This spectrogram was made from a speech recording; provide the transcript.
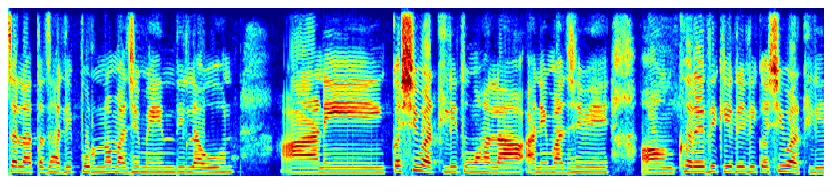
चला आता झाली पूर्ण माझी मेहंदी लावून. आणि कशी वाटली तुम्हाला? आणि माझी खरेदी केलेली कशी वाटली?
